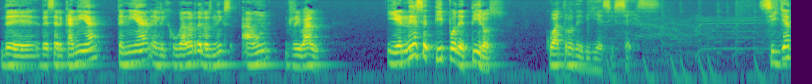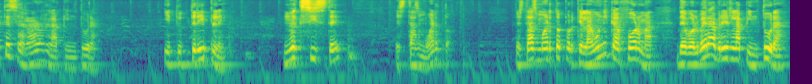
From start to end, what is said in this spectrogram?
de, de cercanía tenía el jugador de los Knicks a un rival y en ese tipo de tiros 4 de 16 Si ya te cerraron la pintura y tu triple no existe, estás muerto. Estás muerto porque la única forma de volver a abrir la pintura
